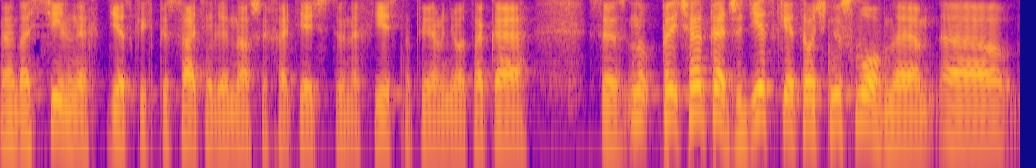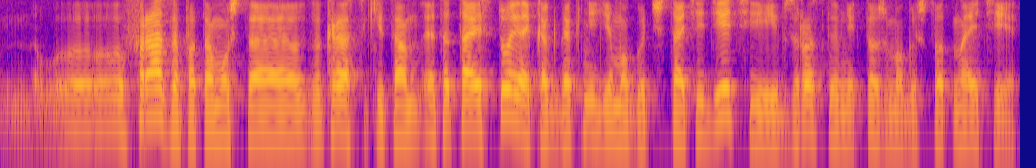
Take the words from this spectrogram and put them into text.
наверное, сильных детских писателей наших отечественных. Есть, например, у него такая... Ну, причем, опять же, детский – это очень условная э, фраза, потому что как раз-таки там это та история, когда книги могут читать и дети, и взрослые в них тоже могут что-то найти.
